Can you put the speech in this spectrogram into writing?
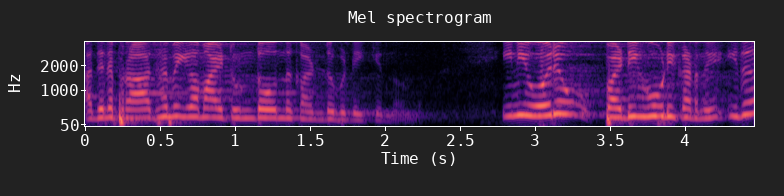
അതിന് പ്രാഥമികമായിട്ടുണ്ടോ എന്ന് കണ്ടുപിടിക്കുന്നുണ്ട്. ഇനി ഒരു പടി കൂടി കടന്ന് ഇത്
